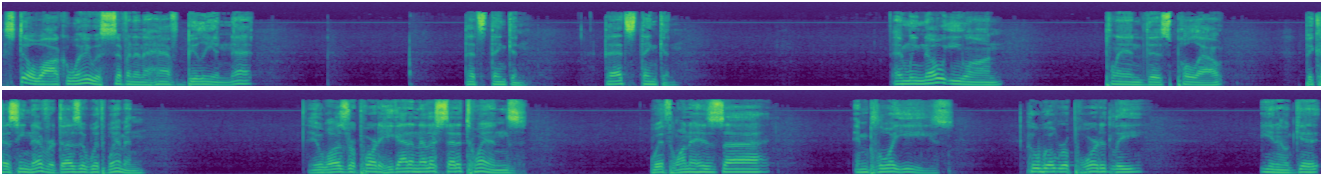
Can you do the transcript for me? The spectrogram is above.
still walk away with seven and a half billion net. That's thinking. That's thinking. And we know Elon planned this pullout because he never does it with women. It was reported he got another set of twins with one of his uh, employees who will reportedly, you know, get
